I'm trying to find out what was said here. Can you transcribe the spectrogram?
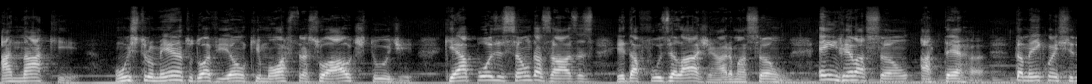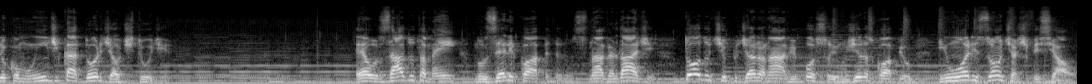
A NAC um instrumento do avião que mostra sua altitude, que é a posição das asas e da fuselagem, armação, em relação à terra, também conhecido como indicador de altitude. É usado também nos helicópteros. Na verdade, todo tipo de aeronave possui um giroscópio e um horizonte artificial.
